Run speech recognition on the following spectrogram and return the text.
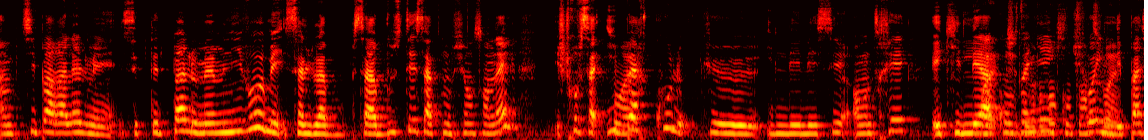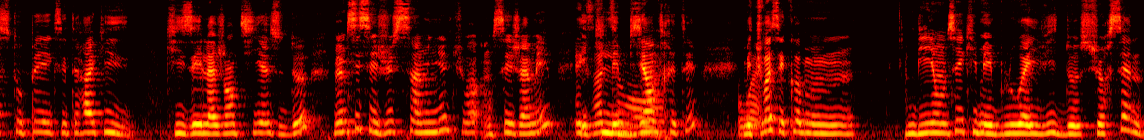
un, petit parallèle, mais c'est peut-être pas le même niveau, mais ça, lui a, ça a boosté sa confiance en elle. Je trouve ça hyper cool qu'il l'ait laissé entrer et qu'il l'ait accompagné, qu'il tu vois, il l'ait pas stoppé, etc. Qu'ils aient la gentillesse d'eux, même si c'est juste 5 minutes, tu vois, on sait jamais, et qu'il l'ait bien traité. Mais tu vois, c'est comme. Hum, Beyoncé qui met Blue Ivy de, sur scène.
